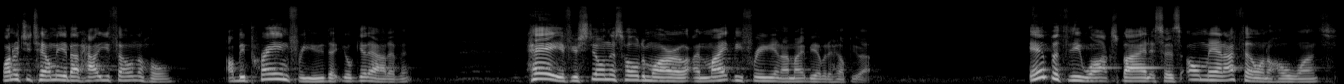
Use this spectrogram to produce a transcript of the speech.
Why don't you tell me about how you fell in the hole? I'll be praying for you that you'll get out of it. Hey, if you're still in this hole tomorrow, I might be free and I might be able to help you out. Empathy walks by and it says, Oh man, I fell in a hole once.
